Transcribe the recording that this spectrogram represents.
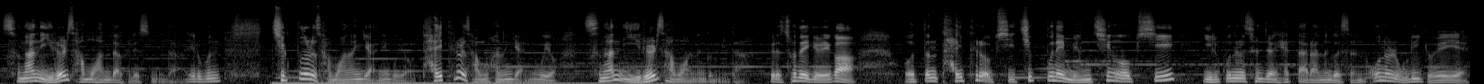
선한 일을 사모한다 그랬습니다. 여러분 직분을 사모하는 게 아니고요. 타이틀을 사모하는 게 아니고요. 선한 일을 사모하는 겁니다. 그래서 초대교회가 어떤 타이틀 없이 직분의 명칭 없이 일꾼을 선정했다라는 것은 오늘 우리 교회에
